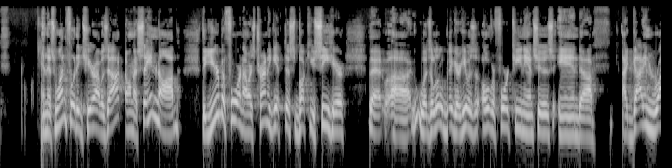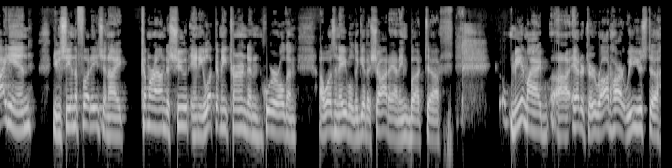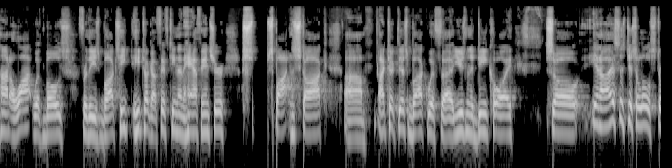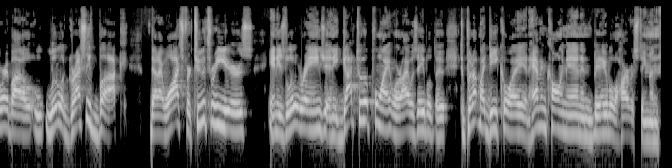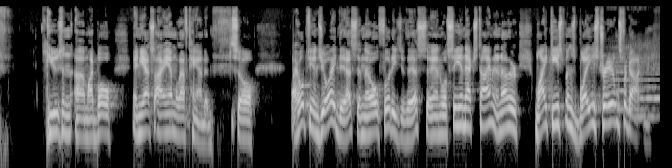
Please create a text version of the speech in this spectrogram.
And this one footage here, I was out on the same knob the year before, and I was trying to get this buck you see here that uh, was a little bigger. He was over 14 inches, and uh, I got him right in. You can see in the footage, and I come around to shoot, and he looked at me, turned, and whirled, and I wasn't able to get a shot at him. But uh, me and my uh, editor, Rod Hart, we used to hunt a lot with bows for these bucks. He, he took a 15 and a half incher spot and stock. Uh, I took this buck with uh, using a decoy. So, you know, this is just a little story about a little aggressive buck that I watched for two, three years in his little range, and he got to a point where I was able to to put up my decoy and have him call him in and be able to harvest him. And using uh, my bow. And yes, I am left-handed. So I hope you enjoyed this and the old footage of this. And we'll see you next time in another Mike Eastman's Blazed Trails Forgotten.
